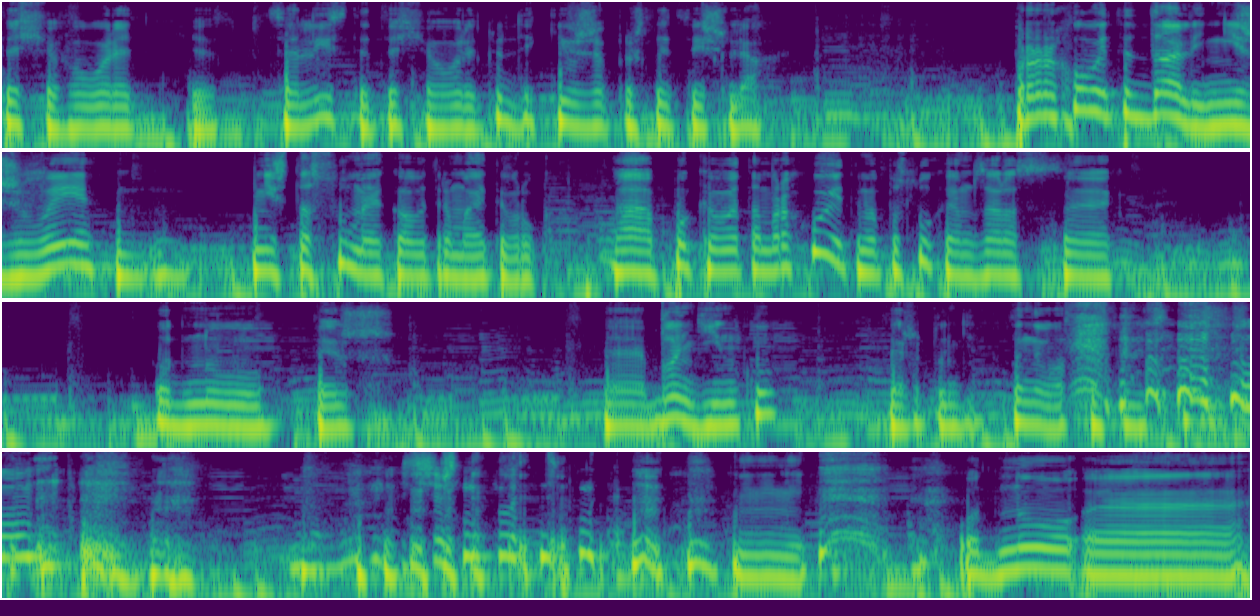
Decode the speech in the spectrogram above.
те, що говорять спеціалісти, те, що говорять люди, які вже пройшли цей шлях. Прораховуйте далі, ніж ви, ніж та сума, яка ви тримаєте в руках. А поки ви там рахуєте, ми послухаємо зараз е, одну теж е, блондинку. Теж блондинку, це не вас стосується. Ще ж не блондинка. Ні-ні-ні. Одну е,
